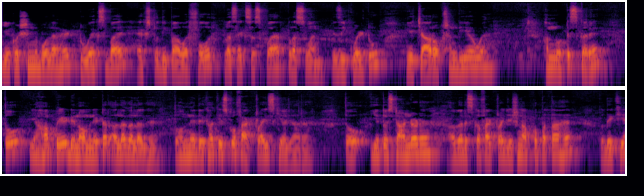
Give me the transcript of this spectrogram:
ये क्वेश्चन में बोला है two x by x to the power four plus x square plus one is equal to ये चार ऑप्शन दिए हुए हैं। हम नोटिस करें तो यहाँ पे डिनोमिनेटर अलग अलग है। तो हमने देखा कि इसको फैक्टराइज किया जा रहा है। तो ये तो स्टैंडर्ड है। अगर इसका फैक्टराइजेशन आपको पता है तो देखिए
